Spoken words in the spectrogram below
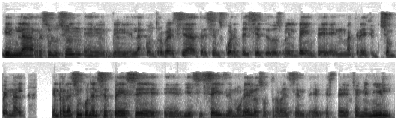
En la resolución eh, de la controversia 347-2020 en materia de ejecución penal, en relación con el CPS 16 eh, de Morelos, otra vez este femenil,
